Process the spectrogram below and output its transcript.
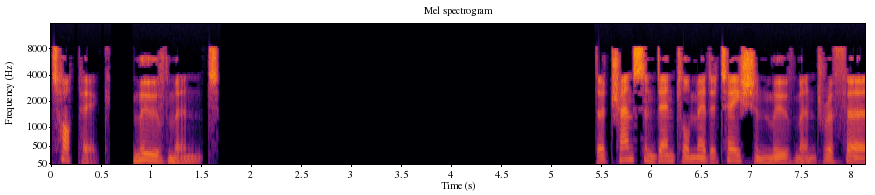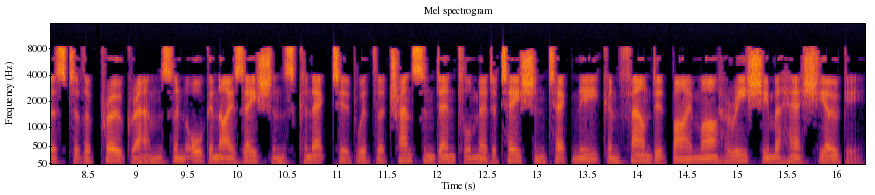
Topic: Movement. The Transcendental Meditation movement refers to the programs and organizations connected with the Transcendental Meditation technique and founded by Maharishi Mahesh Yogi.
